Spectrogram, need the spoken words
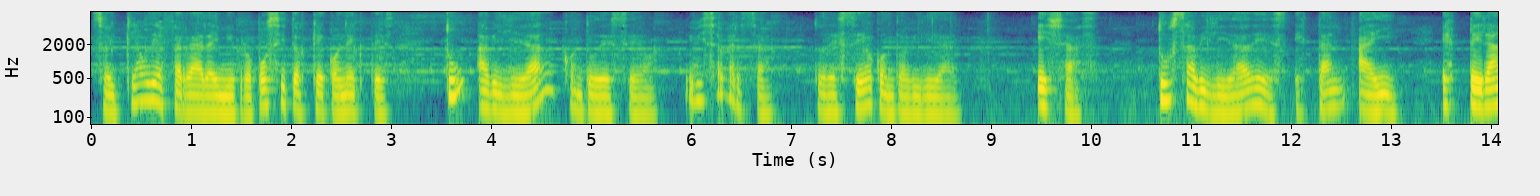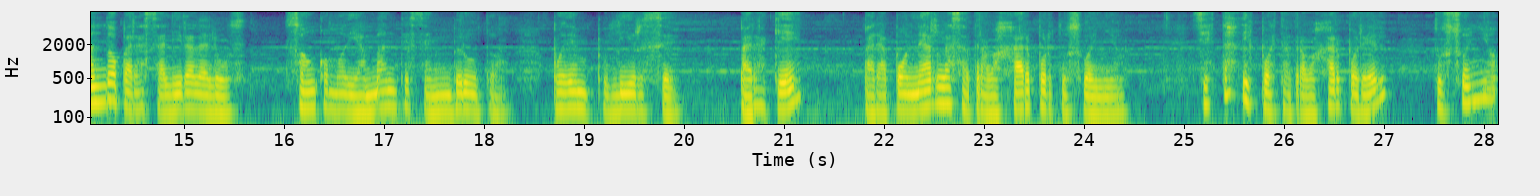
Soy Claudia Ferrara y mi propósito es que conectes tu habilidad con tu deseo y viceversa, tu deseo con tu habilidad. Ellas, tus habilidades están ahí, esperando para salir a la luz. Son como diamantes en bruto, pueden pulirse ¿Para qué? Para ponerlas a trabajar por tu sueño. Si estás dispuesta a trabajar por él, tu sueño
